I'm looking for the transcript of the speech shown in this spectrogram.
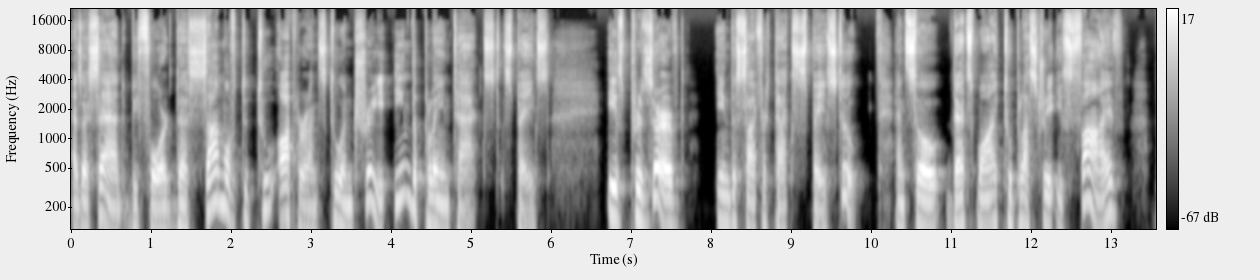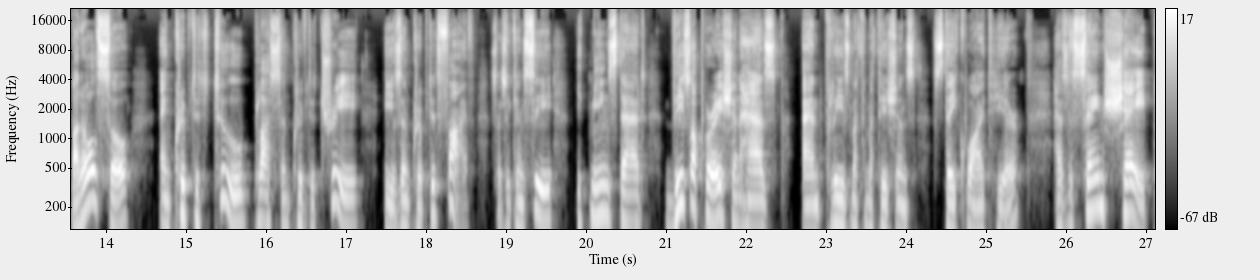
as I said before, the sum of the two operands 2 and 3 in the plain text space is preserved in the ciphertext space too. And so that's why 2 plus 3 is 5, but also encrypted 2 plus encrypted 3 is encrypted 5. So as you can see, it means that this operation has, and please mathematicians stay quiet here, has the same shape.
